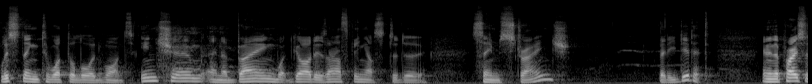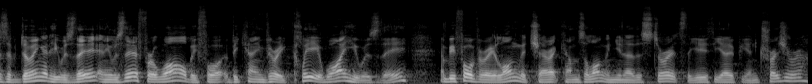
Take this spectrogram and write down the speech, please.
listening to what the Lord wants, in tune and obeying what God is asking us to do. Seems strange, but he did it. And in the process of doing it, he was there, and he was there for a while before it became very clear why he was there. And before very long, the chariot comes along, and you know the story it's the Ethiopian treasurer.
